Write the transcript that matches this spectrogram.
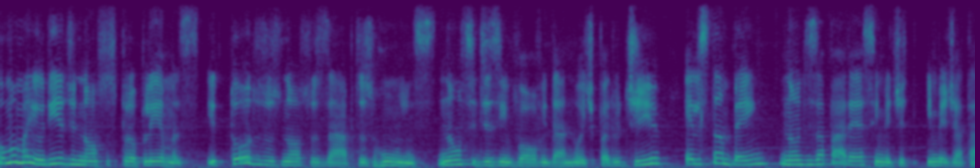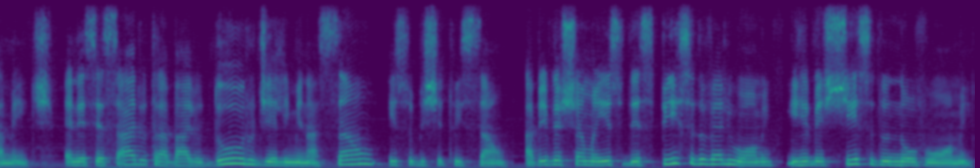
Como a maioria de nossos problemas e todos os nossos hábitos ruins não se desenvolvem da noite para o dia, eles também não desaparecem imedi imediatamente. É necessário o trabalho duro de eliminação e substituição. A Bíblia chama isso despir-se do velho homem e revestir-se do novo homem.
